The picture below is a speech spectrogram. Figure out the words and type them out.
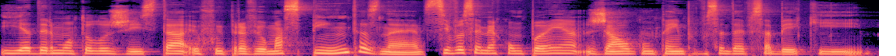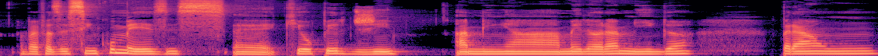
e a dermatologista eu fui para ver umas pintas, né? Se você me acompanha já há algum tempo, você deve saber que vai fazer cinco meses é, que eu perdi a minha melhor amiga para um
